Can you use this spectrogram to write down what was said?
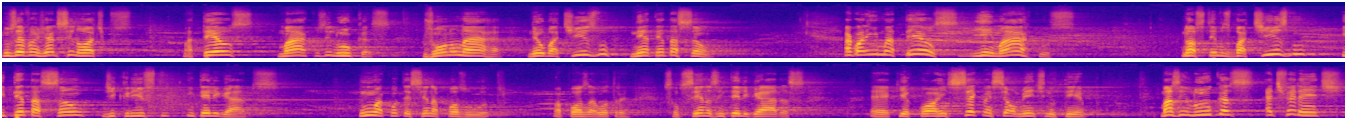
nos evangelhos sinóticos. Mateus, Marcos e Lucas. João não narra, nem o batismo, nem a tentação. Agora, em Mateus e em Marcos, nós temos batismo e tentação de Cristo interligados, um acontecendo após o outro, após a outra. São cenas interligadas é, que ocorrem sequencialmente no tempo. Mas em Lucas é diferente.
